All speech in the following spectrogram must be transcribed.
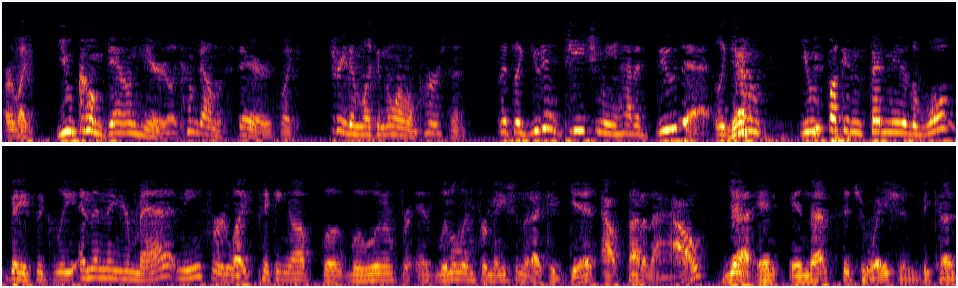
are like, "You come down here, like come down the stairs, like treat him like a normal person." But it's like you didn't teach me how to do that. Like Yeah. you you fucking fed me to the wolves basically, and then you're mad at me for like picking up the, little, infor- eh, little information that I could get outside of the house. Yeah, in in that situation because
